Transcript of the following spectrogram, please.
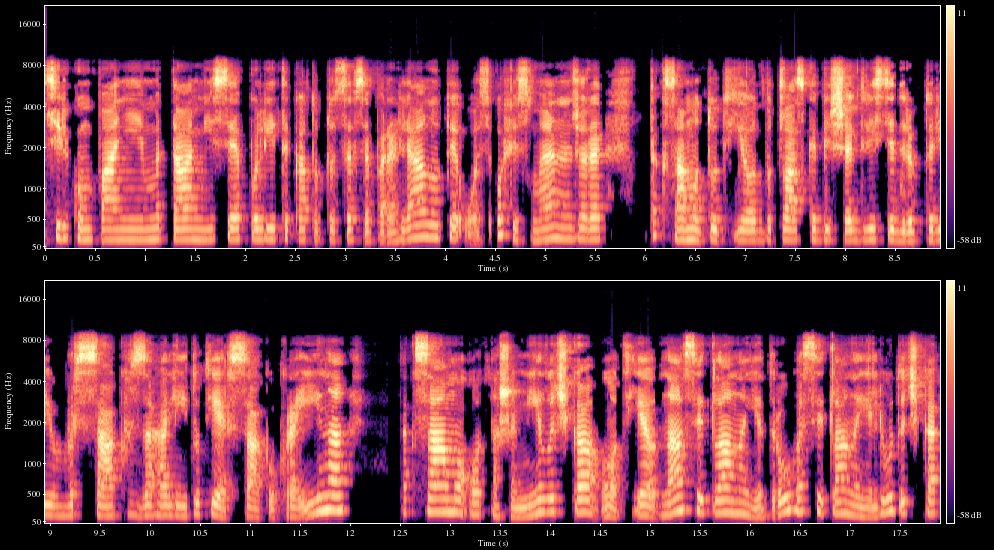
ціль компанії, мета, місія, політика, тобто це все переглянути. Ось офіс-менеджери. Так само тут є, от, будь ласка, більше як 200 директорів Версак взагалі. Тут є Версак Україна. Так само, от наша мілочка, от є одна Світлана, є друга Світлана, є Людочка,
